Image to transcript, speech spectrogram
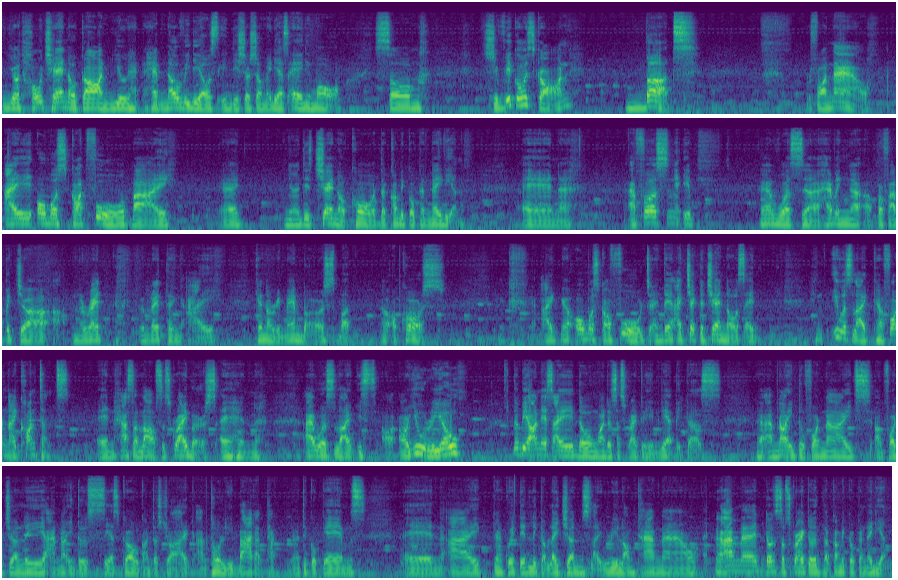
your whole channel gone. You have no videos in the social medias anymore. So Shviko is gone but for now I almost got fooled by uh, you know, this channel called the Comical Canadian and uh, at first it, was uh, having a profile picture a red red thing I cannot remember but uh, of course I uh, almost got fooled and then I checked the channels and it was like uh, Fortnite content and has a lot of subscribers and I was like, "Is are, are you real?" To be honest, I don't want to subscribe to him yet because uh, I'm not into Fortnite. Unfortunately, I'm not into CS:GO, Counter Strike. I'm totally bad at tactical games, and I quitted League of Legends like really long time now. I'm uh, don't subscribe to the Comical Canadian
